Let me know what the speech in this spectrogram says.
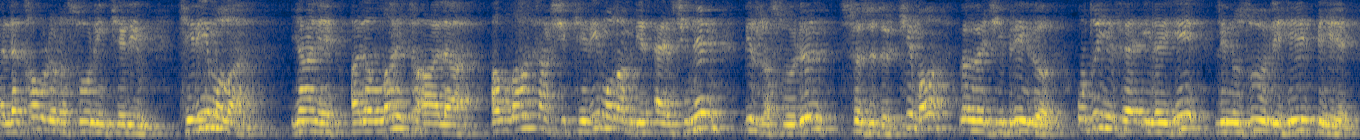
lekavlu Resulün Kerim kerim olan yani alallahi Teala Allah'a karşı kerim olan bir elçinin bir Resulün sözüdür. Kim o? Ve ve Cibrilu. Udife ileyhi linuzulihi bihi.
